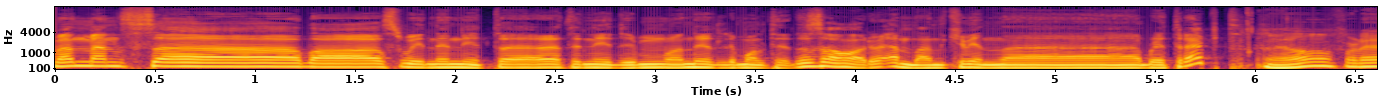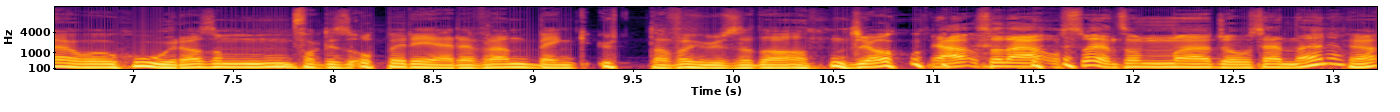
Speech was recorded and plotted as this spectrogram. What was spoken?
Men mens uh, da Sweeney nyter dette nydelige, nydelige måltidet, så har jo enda en kvinne blitt drept. Ja, for det er jo hora som faktisk opererer fra en benk utafor huset til Joe. Ja, Så det er også en som eh, Joe kjenner. Ja.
